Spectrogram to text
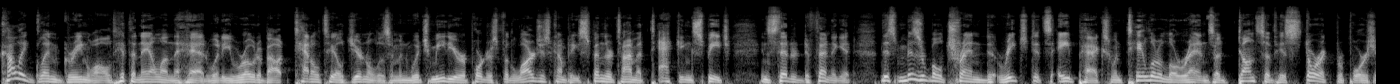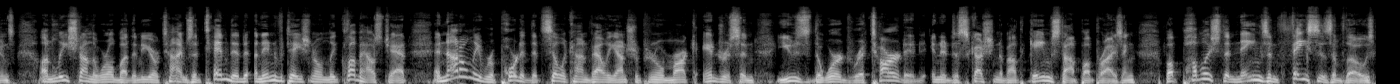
colleague Glenn Greenwald hit the nail on the head when he wrote about tattletale journalism in which media reporters for the largest companies spend their time attacking speech instead of defending it. This miserable trend reached its apex when Taylor Lorenz, a dunce of historic proportions, unleashed on the world by the New York Times, attended an invitation-only clubhouse chat and not only reported that Silicon Valley entrepreneur Marc Andreessen used the word retarded in a discussion about the GameStop uprising, but published the names names and faces of those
